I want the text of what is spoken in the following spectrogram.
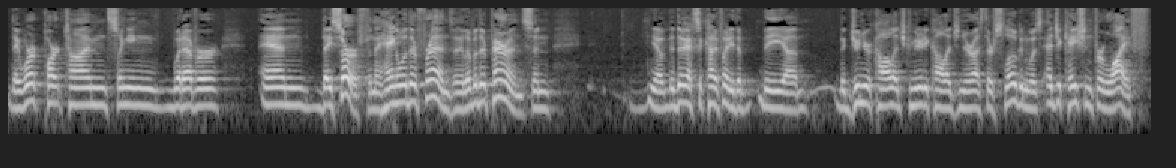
they work part time, singing whatever, and they surf and they hang out with their friends and they live with their parents and you know that's kind of funny. The the uh, the junior college community college near us their slogan was education for life.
